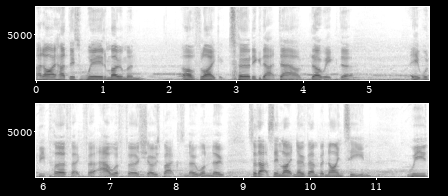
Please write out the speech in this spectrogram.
and I had this weird moment of like turning that down, knowing that it would be perfect for our first shows back because no one knew. So that's in like November 19. We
